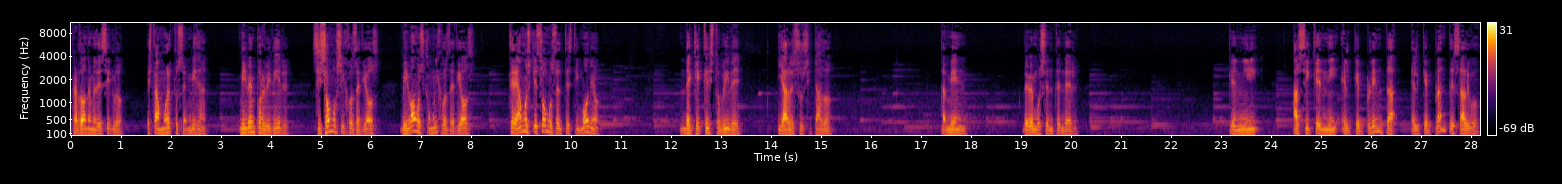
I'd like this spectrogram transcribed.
perdóneme decirlo, están muertos en vida, viven por vivir. Si somos hijos de Dios, vivamos como hijos de Dios, creamos que somos el testimonio de que Cristo vive y ha resucitado, también debemos entender que ni así que ni el que planta, el que plantes algo,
